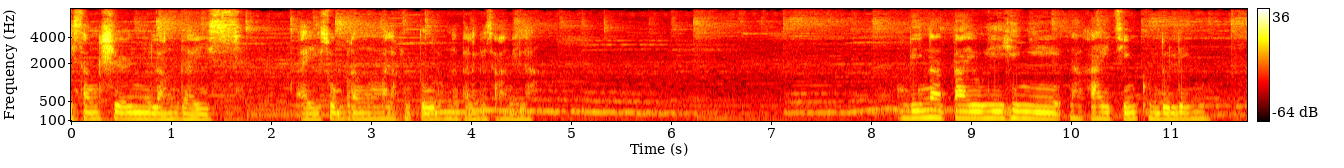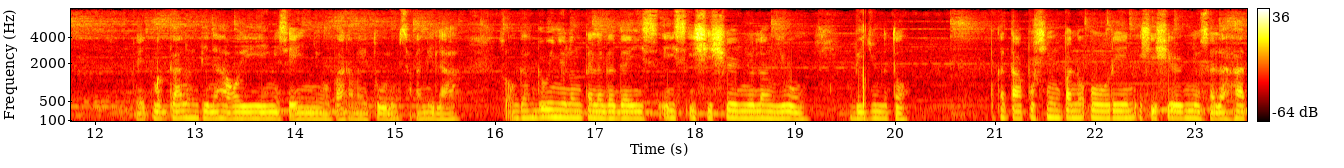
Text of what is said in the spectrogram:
isang share nyo lang guys ay sobrang malaking tulong na talaga sa kanila. Hindi na tayo hihingi na kahit singkong duling. Kahit magkano hindi na ako hihingi sa inyo para may tulong sa kanila. So ang gagawin nyo lang talaga guys is isi-share nyo lang yung video na to. Pagkatapos yung panoorin, isi-share nyo sa lahat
